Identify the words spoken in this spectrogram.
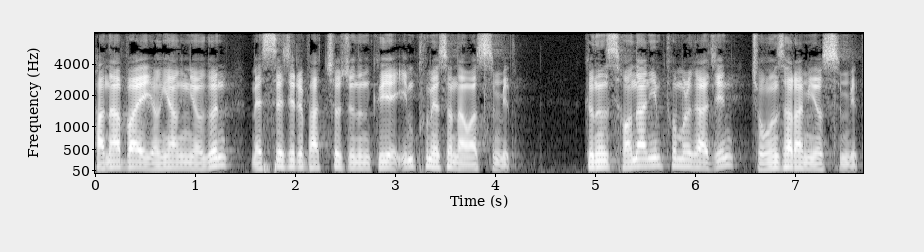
바나바의 영향력은 메시지를 받쳐주는 그의 인품에서 나왔습니다. 그는 선한 인품을 가진 좋은 사람이었습니다.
